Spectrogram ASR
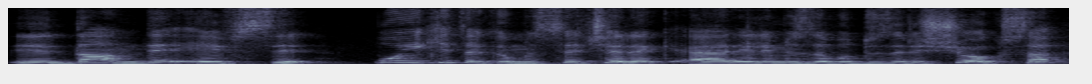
e, Dundee FC. Bu iki takımı seçerek eğer elimizde bu diziliş yoksa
